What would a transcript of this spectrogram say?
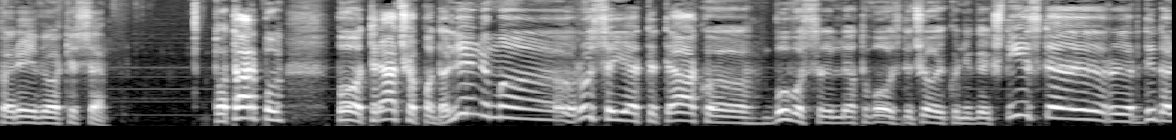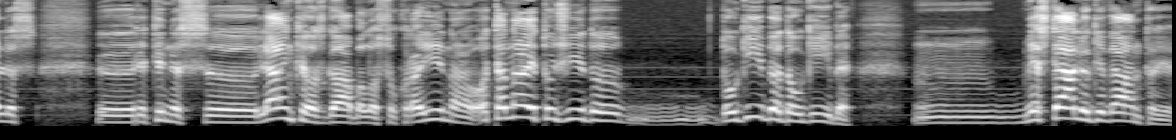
kareivio akise. Tuo tarpu po trečio padalinimo Rusija atiteko buvusi Lietuvos didžioji kunigaikštystė ir, ir didelis e, rytinis e, Lenkijos gabalas Ukraina, o tenai tų žydų daugybė, daugybė. Miestelių gyventojai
